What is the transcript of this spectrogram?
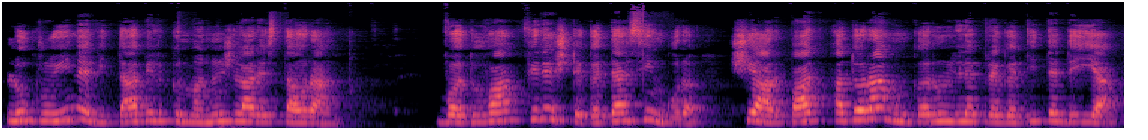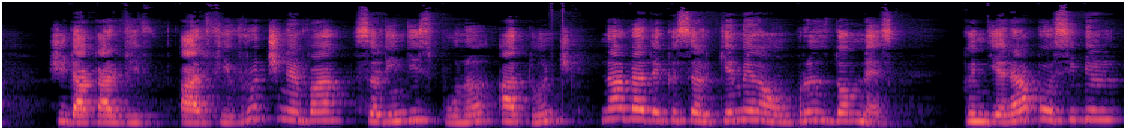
lucru inevitabil când mănânci la restaurant. Văduva, firește, gătea singură și Arpad adora mâncărurile pregătite de ea. Și dacă ar fi, ar fi vrut cineva să-l indispună, atunci n-avea decât să-l cheme la un prânz domnesc. Când era posibil,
